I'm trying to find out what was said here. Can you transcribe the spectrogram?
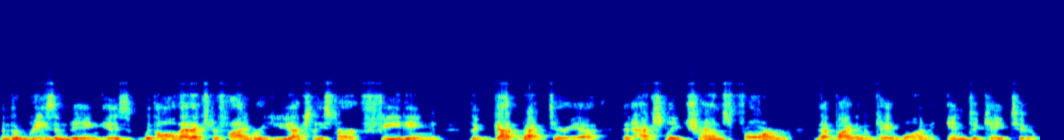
And the reason being is with all that extra fiber, you actually start feeding the gut bacteria that actually transform that vitamin K1 into K2.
